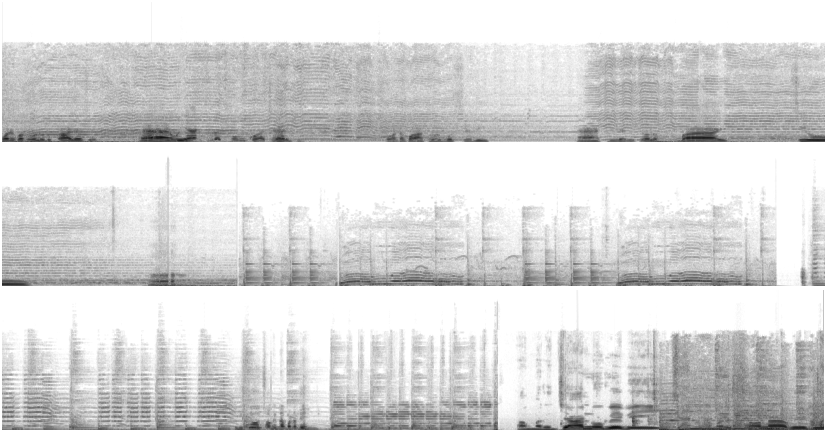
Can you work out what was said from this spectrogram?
পরে কথা বলে একটু কাজ আছে। হ্যাঁ ওই এক ফোন আছে আর কি। কটা পাথর বসে দিই। হ্যাঁ ঠিক আছে চলো বাই সিউ হ্যাঁ। হ্যাঁ আমার জানো বেবি আমার সোনা বেবি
